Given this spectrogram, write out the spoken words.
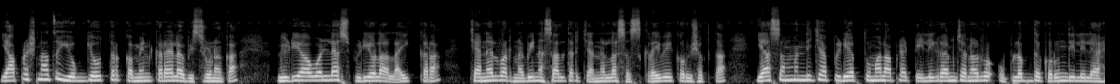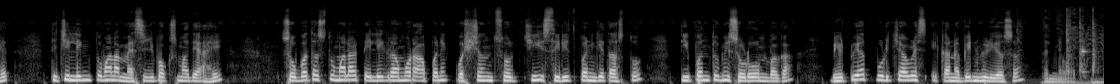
या प्रश्नाचं योग्य उत्तर कमेंट करायला विसरू नका. व्हिडिओ आवडल्यास व्हिडिओला लाईक करा. चॅनलवर नवीन असाल तर चॅनलला सबस्क्राईबही करू शकता. यासंबंधीच्या पी डी एफ तुम्हाला आपल्या टेलिग्राम चॅनलवर उपलब्ध करून दिलेले आहेत. त्याची लिंक तुम्हाला मेसेज बॉक्समध्ये आहे. सोबतच तुम्हाला टेलिग्रामवर आपण एक क्वेश्चन सोची सिरीज पण घेत असतो. ती पण तुम्ही सोडवून बघा. भेटूयात पुढच्या वेळेस एका नवीन व्हिडिओसह धन्यवाद.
